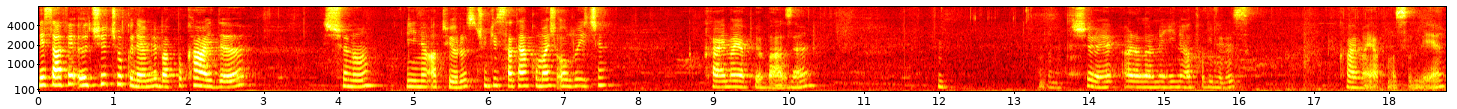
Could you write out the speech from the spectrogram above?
Mesafe ölçü çok önemli. Bak bu kaydı. Şunu iğne atıyoruz. Çünkü saten kumaş olduğu için kayma yapıyor bazen. Hı. Şuraya aralarına iğne atabiliriz. Kayma yapmasın diye.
